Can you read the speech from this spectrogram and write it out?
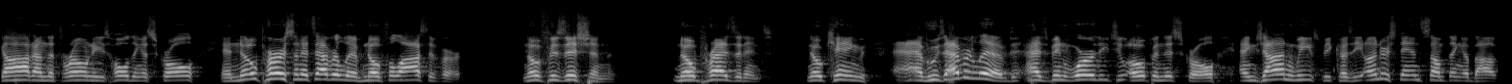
God on the throne, he's holding a scroll, and no person that's ever lived, no philosopher, no physician, no president, no king uh, who's ever lived has been worthy to open this scroll. And John weeps because he understands something about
